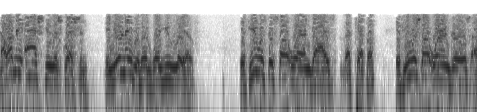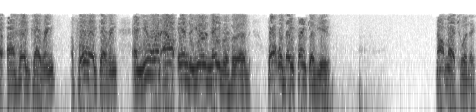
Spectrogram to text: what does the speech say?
Now let me ask you this question. In your neighborhood where you live, if you was to start wearing, guys, a kippah, if you were to start wearing girls a, a head covering, a full head covering, and you went out into your neighborhood, what would they think of you? Not much, would they?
